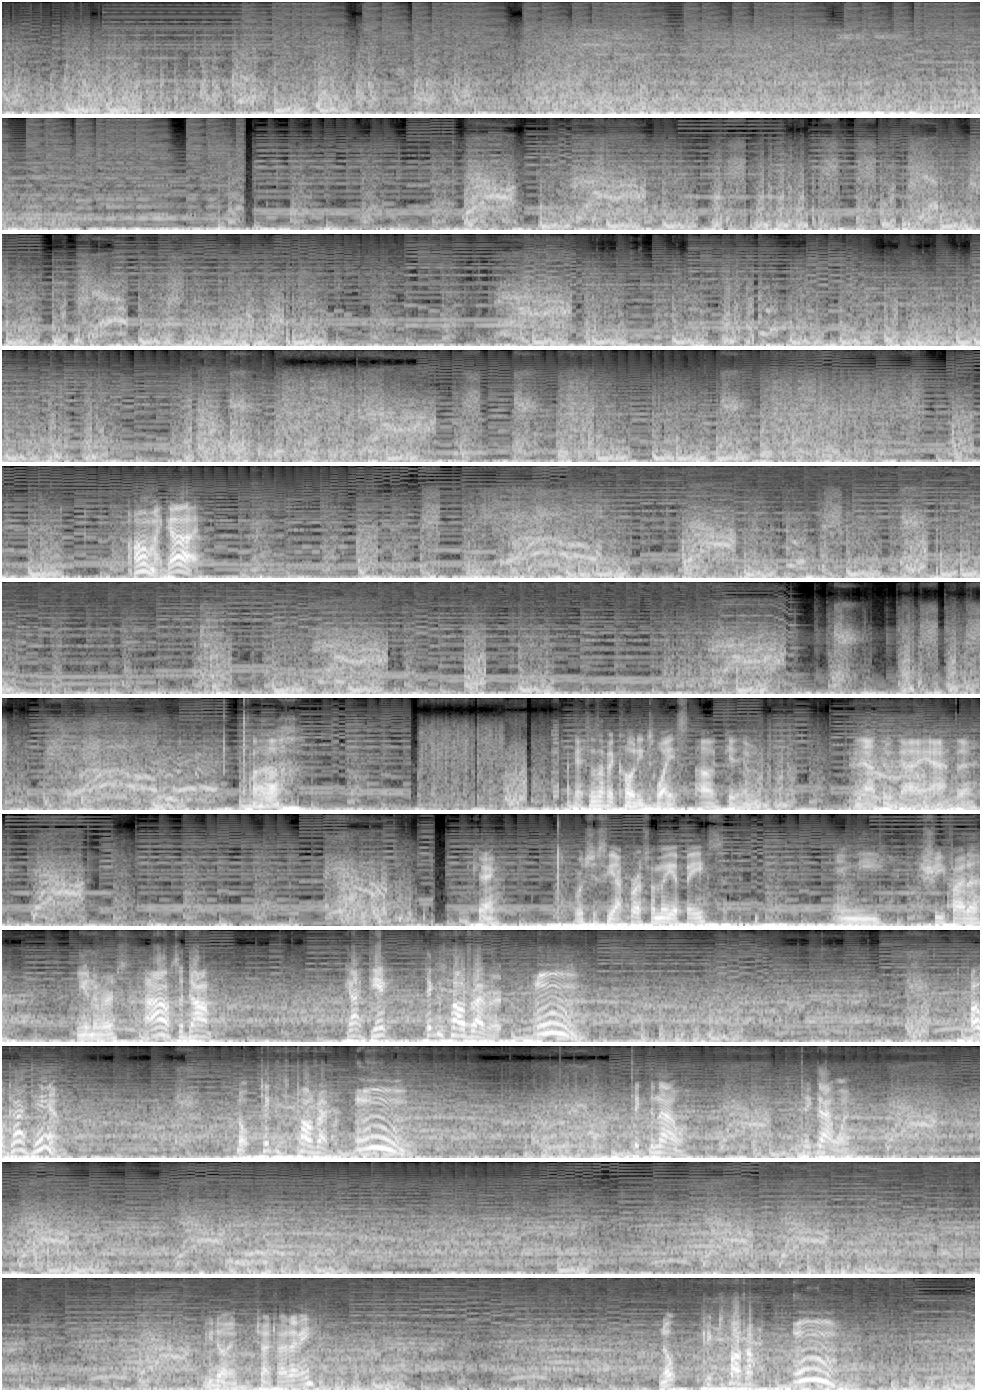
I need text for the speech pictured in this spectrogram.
Oh my god. Ugh. Okay, since I hit Cody twice, I'll get him an after guy after. Okay. We should see our first familiar face in the Street Fighter universe. Oh, it's a dump! God damn! Take this power driver! Mm. Oh, god damn! No, take this power driver! Mm. Take the now one. Take that one. That at me? Nope. Take the power driver. Mmm.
